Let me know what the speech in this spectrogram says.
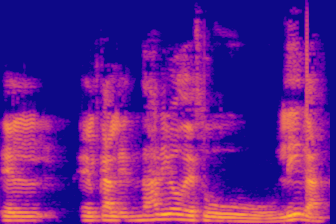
el, el calendario de su liga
